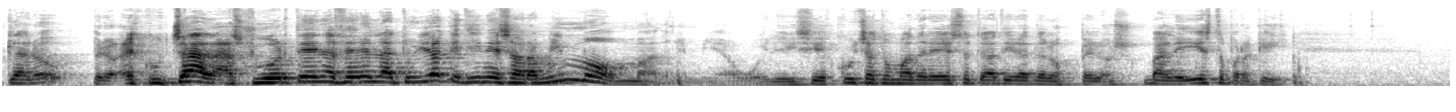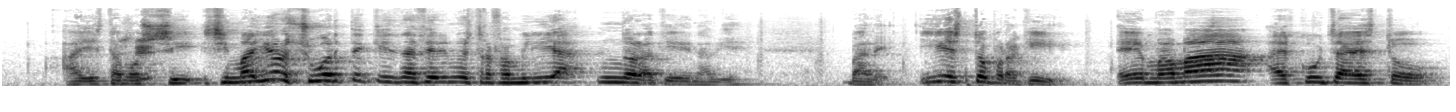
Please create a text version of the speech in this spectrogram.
Claro, pero escucha, la suerte de nacer en la tuya que tienes ahora mismo. Madre mía, güey. Y si escucha tu madre esto, te va a tirar de los pelos. Vale, y esto por aquí. Ahí estamos. Si, mayor suerte que nacer en nuestra familia, no la tiene nadie. Vale, y esto por aquí. Eh, mamá, escucha esto.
